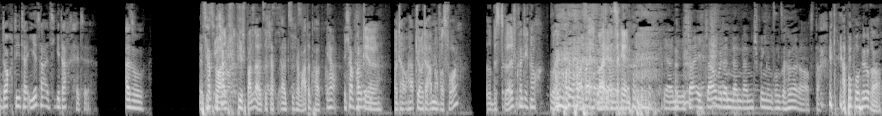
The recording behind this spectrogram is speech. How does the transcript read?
doch detaillierter, als ich gedacht hätte. Also, Es hab- ist ich allem hab- viel spannender, als ich, als ich erwartet habe. ja, ich habe Habt heute... ihr, heute, habt ihr heute Abend noch was vor? Also bis zwölf könnte ich noch So, Podcast weiter erzählen. Ja, nee, ich, ich glaube, dann, dann, dann springen uns unsere Hörer aufs Dach. Apropos Hörer.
